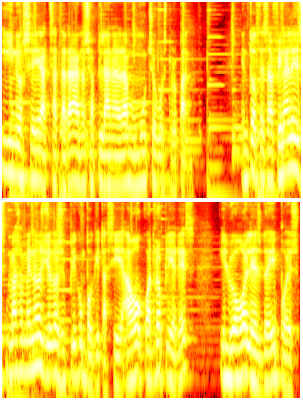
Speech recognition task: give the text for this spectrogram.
y no se achatará, no se aplanará mucho vuestro pan. Entonces, al final es más o menos, yo los explico un poquito así. Hago cuatro pliegues y luego les doy pues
